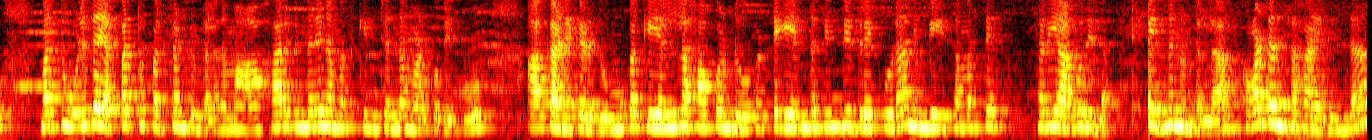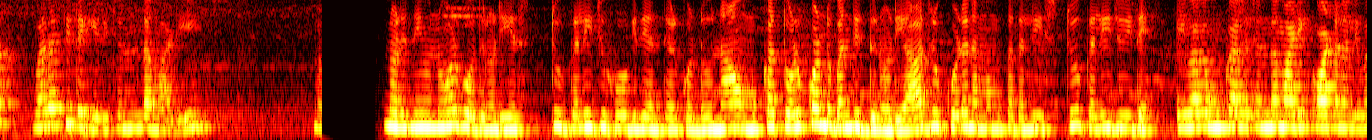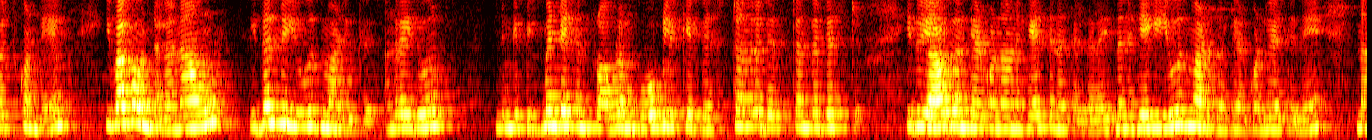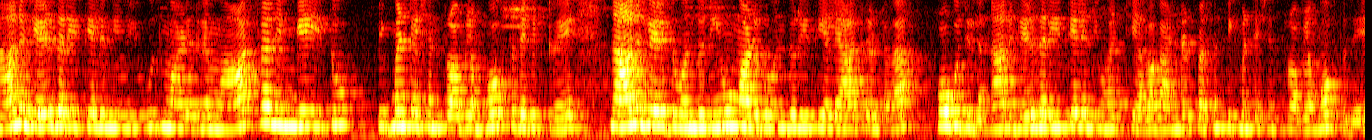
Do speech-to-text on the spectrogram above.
ಮತ್ತು ಉಳಿದ ಎಪ್ಪತ್ತು ಪರ್ಸೆಂಟ್ ಉಂಟಲ್ಲ, ನಮ್ಮ ಆಹಾರದಿಂದಲೇ ನಮ್ಮ ಸ್ಕಿನ್ ಚಂದ ಮಾಡ್ಕೋಬೇಕು. ಆ ಕಾರಣಕ್ಕೆ ಹೇಳೋದು, ಮುಖಕ್ಕೆ ಎಲ್ಲ ಹಾಕ್ಕೊಂಡು ಹೊಟ್ಟೆಗೆ ಎಂತ ತಿಂದಿದ್ರೆ ಕೂಡ ನಿಮಗೆ ಈ ಸಮಸ್ಯೆ ಸರಿ ಆಗೋದಿಲ್ಲ ಇದನ್ನುಂಟಲ್ಲ ಕಾಟನ್ ಸಹಾಯದಿಂದ ಒರೆಸಿ ತೆಗೀರಿ, ಚಂದ ಮಾಡಿ. ನೋಡಿ, ನೀವು ನೋಡ್ಬೋದು ನೋಡಿ, ಎಷ್ಟು ಗಲೀಜು ಹೋಗಿದೆ ಅಂತ ಹೇಳ್ಕೊಂಡು, ನಾವು ಮುಖ ತೊಳ್ಕೊಂಡು ಬಂದಿದ್ದು ನೋಡಿ, ಆದರೂ ಕೂಡ ನಮ್ಮ ಮುಖದಲ್ಲಿ ಇಷ್ಟು ಗಲೀಜು ಇದೆ. ಇವಾಗ ಮುಖ ಎಲ್ಲ ಚಂದ ಮಾಡಿ ಕಾಟನಲ್ಲಿ ಒರೆಸ್ಕೊಂಡೆ. ಇವಾಗ ಉಂಟಲ್ಲ, ನಾವು ಇದನ್ನು ಯೂಸ್ ಮಾಡಿದರೆ, ಅಂದರೆ ಇದು ನಿಮಗೆ ಪಿಗ್ಮೆಂಟೇಷನ್ ಪ್ರಾಬ್ಲಮ್ ಹೋಗಲಿಕ್ಕೆ ಬೆಸ್ಟ್ ಅಂದರೆ ಬೆಸ್ಟ್ ಅಂದರೆ ಬೆಸ್ಟ್ ಇದು ಯಾವುದು ಅಂತ ಹೇಳ್ಕೊಂಡು ನಾನು ಹೇಳ್ತೇನೆ ಅಂತ ಹೇಳಿದಲ್ಲ, ಇದನ್ನು ಹೇಗೆ ಯೂಸ್ ಮಾಡೋದು ಅಂತ ಹೇಳ್ಕೊಂಡು ಹೇಳ್ತೇನೆ. ನಾನು ಹೇಳಿದ ರೀತಿಯಲ್ಲಿ ನೀವು ಯೂಸ್ ಮಾಡಿದರೆ ಮಾತ್ರ ನಿಮಗೆ ಇದು ಪಿಗ್ಮೆಂಟೇಷನ್ ಪ್ರಾಬ್ಲಮ್ ಹೋಗ್ತದೆ ಬಿಟ್ಟರೆ ನಾನು ಹೇಳಿದ್ದು ಒಂದು, ನೀವು ಮಾಡೋದು ಒಂದು ರೀತಿಯಲ್ಲಿ ಆದರೆ ಉಂಟಲ್ಲ ಹೋಗುವುದಿಲ್ಲ ನಾನು ಹೇಳಿದ ರೀತಿಯಲ್ಲಿ ನೀವು ಹಚ್ಚಿ ಆವಾಗ ಹಂಡ್ರೆಡ್ ಪರ್ಸೆಂಟ್ ಪಿಗ್ಮೆಂಟೇಷನ್ ಪ್ರಾಬ್ಲಮ್ ಹೋಗ್ತದೆ.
